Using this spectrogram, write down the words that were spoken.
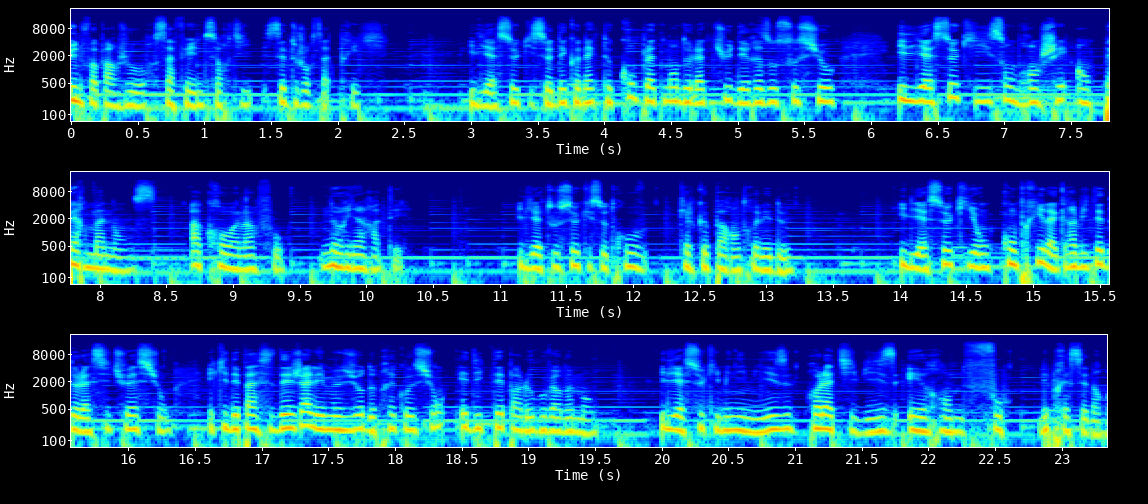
une fois par jour, ça fait une sortie, c'est toujours ça de prix. Il y a ceux qui se déconnectent complètement de l'actu des réseaux sociaux, il y a ceux qui y sont branchés en permanence, accro à l'info, ne rien rater. Il y a tous ceux qui se trouvent quelque part entre les deux. Il y a ceux qui ont compris la gravité de la situation et qui dépassent déjà les mesures de précaution édictées par le gouvernement. Il y a ceux qui minimisent, relativisent et rendent fous les précédents.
